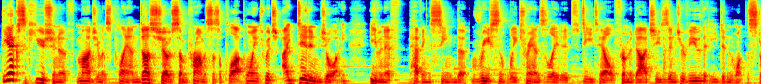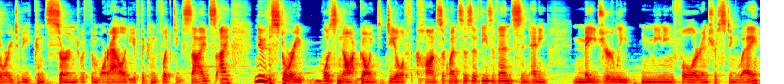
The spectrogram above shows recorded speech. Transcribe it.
The execution of Majima's plan does show some promise as a plot point, which I did enjoy, even if having seen the recently translated detail from Adachi's interview that he didn't want the story to be concerned with the morality of the conflicting sides, I knew the story was not going to deal with the consequences of these events in any majorly meaningful or interesting way.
